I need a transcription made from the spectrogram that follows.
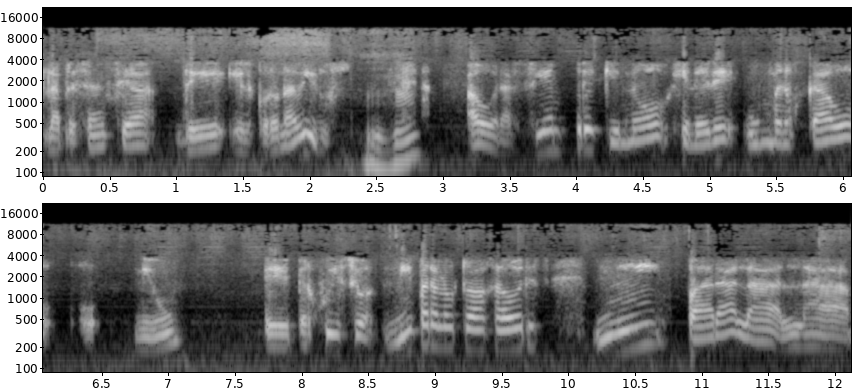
la presencia del coronavirus. Ahora, siempre que no genere un menoscabo o ni un eh, perjuicio ni para los trabajadores ni para la, la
